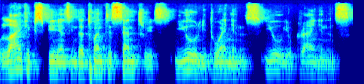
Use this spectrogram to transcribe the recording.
life experience in the 20th centuries you lithuanians you ukrainians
